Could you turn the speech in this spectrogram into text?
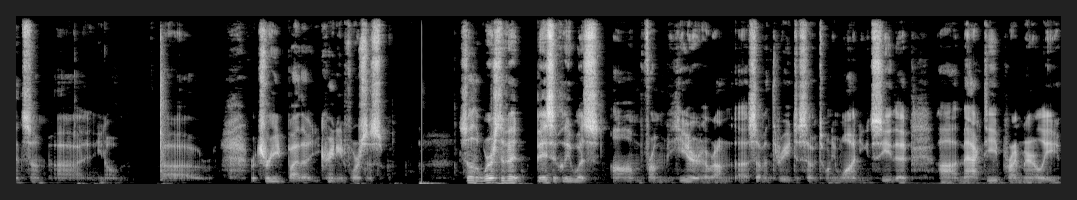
and some, you know, retreat by the Ukrainian forces. So the worst of it basically was um, from here around uh, 7.3 to 7.21. You can see that uh, MACD primarily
